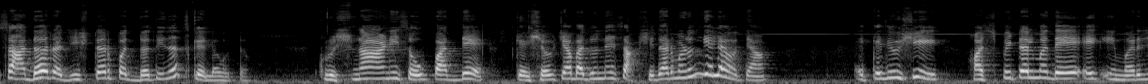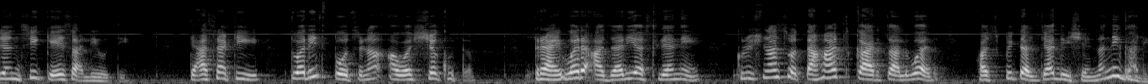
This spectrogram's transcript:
साधं रजिस्टर पद्धतीनंच केलं होतं. कृष्णा आणि सौपाध्ये केशवच्या बाजूने साक्षीदार म्हणून गेल्या होत्या. एके दिवशी हॉस्पिटलमध्ये एक इमर्जन्सी केस आली होती. त्यासाठी त्वरित पोचणं आवश्यक होतं. ड्रायव्हर आजारी असल्याने कृष्णा स्वतःच कार चालवत हॉस्पिटलच्या दिशेनं निघाली.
